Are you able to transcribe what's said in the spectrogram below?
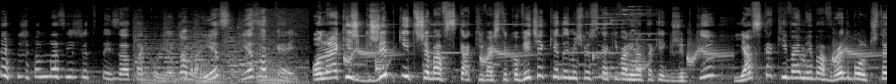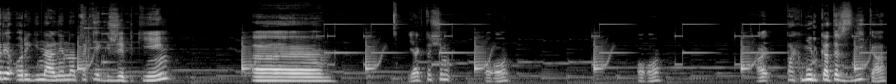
że on nas jeszcze tutaj zaatakuje. Dobra, jest, jest okej. O, jakieś grzybki trzeba wskakiwać, tylko wiecie kiedy myśmy wskakiwali na takie grzybki? Ja wskakiwałem chyba w Red Bull 4 oryginalnym na takie grzybki. Eee, jak to się... O, o. O, o. A ta chmurka też znika.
